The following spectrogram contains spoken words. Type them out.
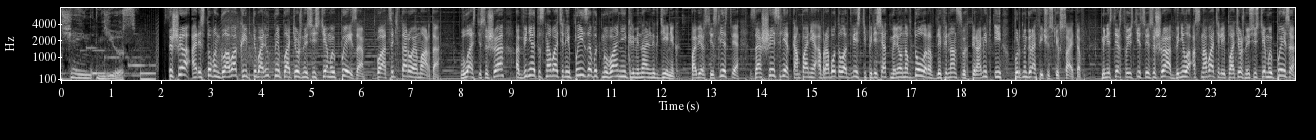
Chain News. В США арестован глава криптовалютной платежной системы Payza 22 марта. Власти США обвиняют основателей Пейза в отмывании криминальных денег. По версии следствия, за 6 лет компания обработала 250 миллионов долларов для финансовых пирамид и порнографических сайтов. Министерство юстиции США обвинило основателей платежной системы Пейза,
